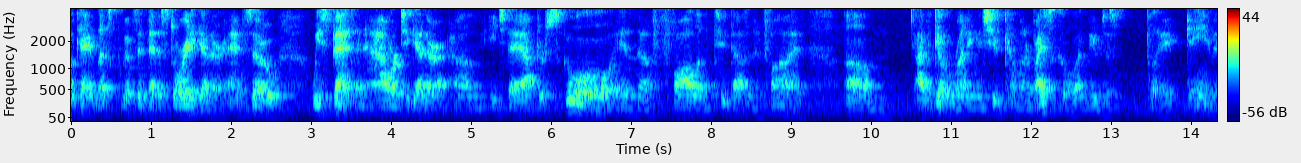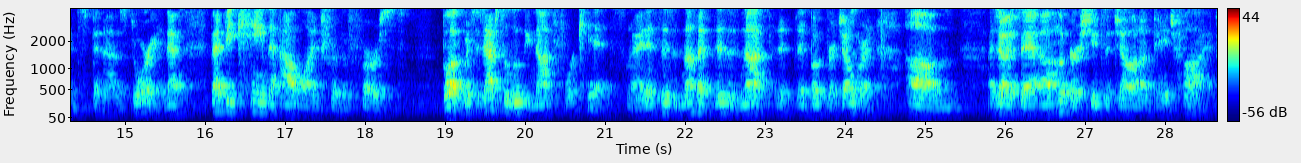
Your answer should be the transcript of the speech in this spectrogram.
okay, let's, let's invent a story together. And so we spent an hour together um, each day after school in the fall of two thousand and five. Um, I would go running and she would come on her bicycle and we would just play a game and spin out a story. And that's, that became the outline for the first book, which is absolutely not for kids, right? It's, this is not a, this is not a, a book for children. Um, as I always say, a hooker shoots a John on page five.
